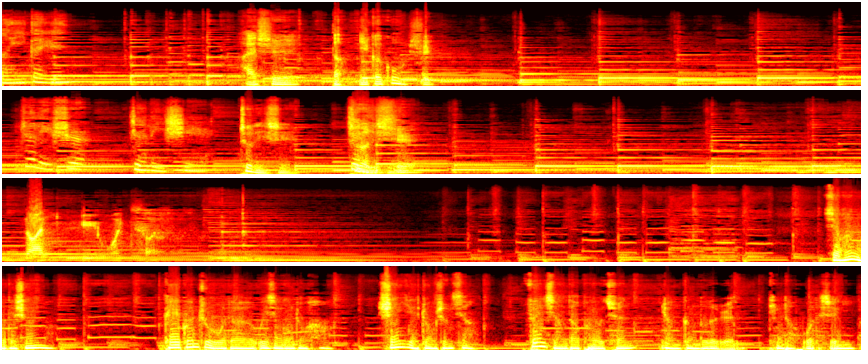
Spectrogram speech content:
等一个人，还是等一个故事？这里是，这里是，这里是，这里是暖与温存。喜欢我的声音吗？可以关注我的微信公众号“深夜众生相”，分享到朋友圈，让更多的人听到我的声音。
